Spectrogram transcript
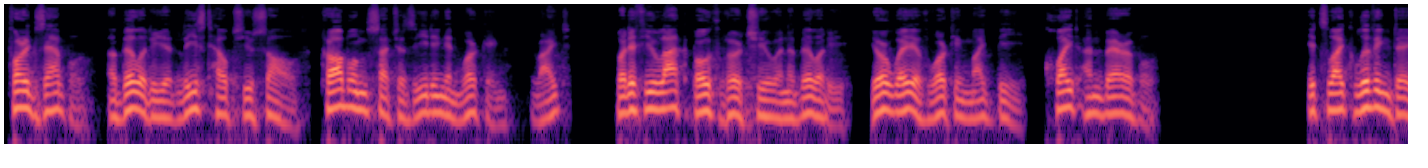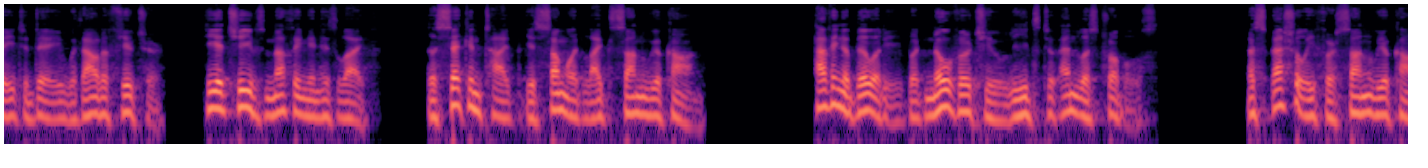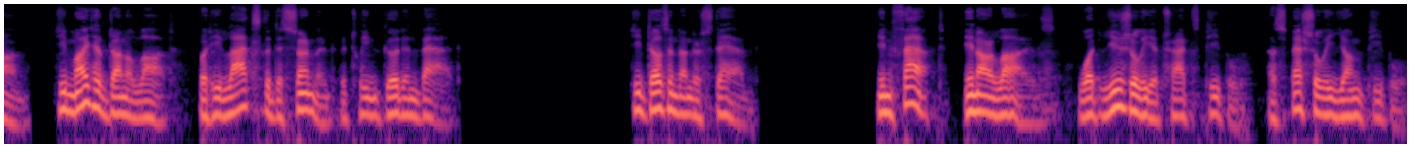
for example, ability at least helps you solve problems such as eating and working, right? But if you lack both virtue and ability, your way of working might be quite unbearable. It's like living day to day without a future. He achieves nothing in his life. The second type is somewhat like Sun Wukong. Having ability but no virtue leads to endless troubles. Especially for Sun Wukong. He might have done a lot, but he lacks the discernment between good and bad. He doesn't understand. In fact, in our lives, what usually attracts people, especially young people,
